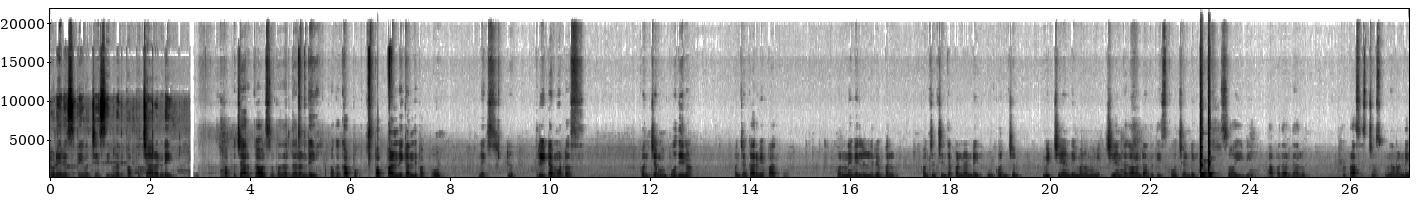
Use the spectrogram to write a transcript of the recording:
టుడే రెసిపీ వచ్చేసి మనది పప్పుచారు అండి పప్పు చారుకు కావాల్సిన పదార్థాలండి. ఒక కప్పు పప్పు అండి కందిపప్పు. నెక్స్ట్ త్రీ టమోటోస్ కొంచెం పుదీనా కొంచెం కరివేపాకు కొన్ని వెల్లుల్లి రెబ్బలు కొంచెం చింతపండు అండి ఇంకొంచెం మిర్చి అండి. మనం మిర్చి ఎంత కావాలంటే అంత తీసుకోవచ్చు అండి సో ఇవి ఆ పదార్థాలు ఇప్పుడు ప్రాసెస్ చూసుకుందామండి.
